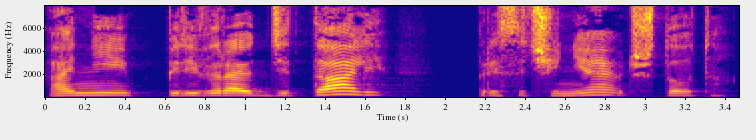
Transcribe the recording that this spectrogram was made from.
Они перевирают детали, присочиняют что-то.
